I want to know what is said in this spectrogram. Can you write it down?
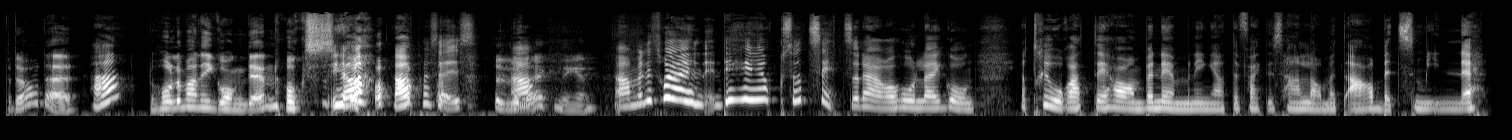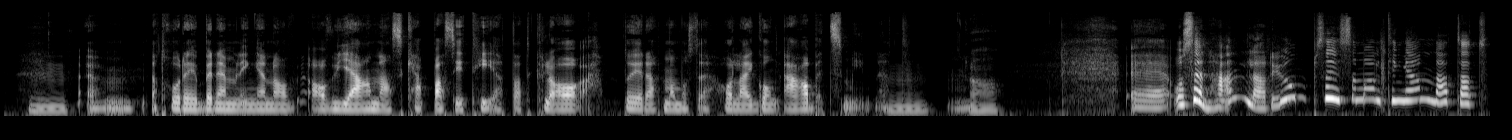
Bra där. Ja. Då håller man igång den också. Ja, ja precis. Ja. Huvudräkningen. ja, men det tror jag det är också ett sätt sådär att hålla igång. Jag tror att det har en benämning att det faktiskt handlar om ett arbetsminne. Mm. Ehm, Jag tror det är benämningen av, av hjärnans kapacitet att klara. Då är det att man måste hålla igång arbetsminnet. Mm. Ja. Eh, och sen handlar det ju om, precis som allting annat, att,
